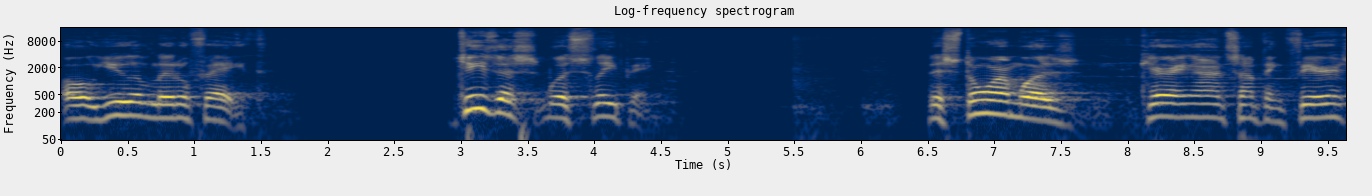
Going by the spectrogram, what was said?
O you of little faith? Jesus was sleeping. The storm was carrying on something fierce,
